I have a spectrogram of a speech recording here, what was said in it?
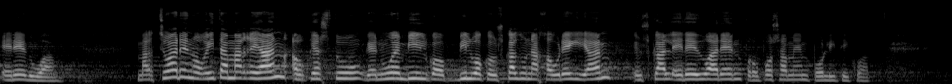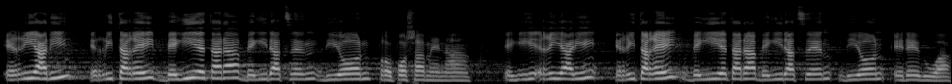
eredua. Martxoaren hogeita marrean aurkeztu genuen Bilgo, Bilboko Euskalduna jauregian Euskal Ereduaren proposamen politikoa. Herriari, herritarrei begietara begiratzen dion proposamena. Herriari, herritarrei begietara begiratzen dion eredua.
